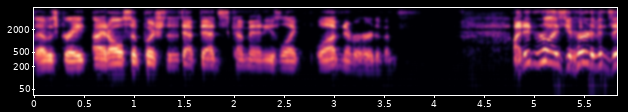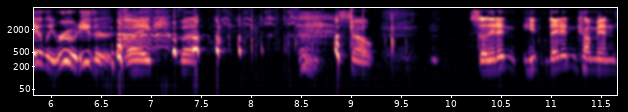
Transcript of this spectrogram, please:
That was great. I'd also pushed the stepdads to come in. He's like, "Well, I've never heard of him." I didn't realize you heard of Insanely Rude either. Like, but so so they didn't he, they didn't come in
